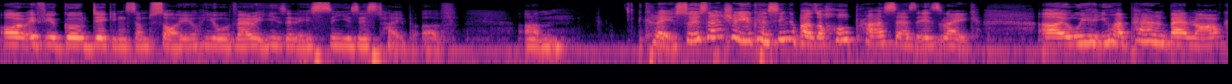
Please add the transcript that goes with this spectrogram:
or if you go digging some soil, you will very easily see this type of um, clay. So essentially, you can think about the whole process is like uh, we you have parent bedrock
